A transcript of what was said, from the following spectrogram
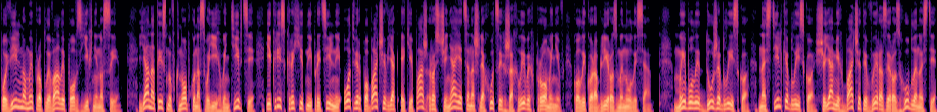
Повільно ми пропливали повз їхні носи. Я натиснув кнопку на своїй гвинтівці і крізь крихітний прицільний отвір побачив, як екіпаж розчиняється на шляху цих жахливих променів, коли кораблі розминулися. Ми були дуже близько, настільки близько, що я міг бачити вирази розгубленості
